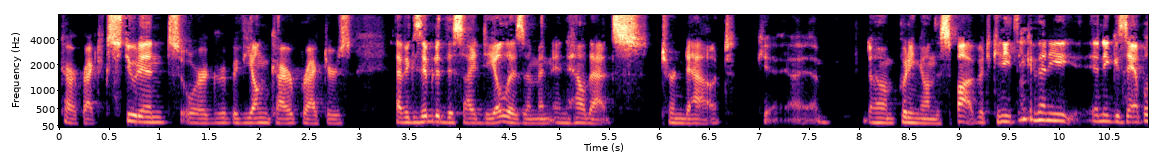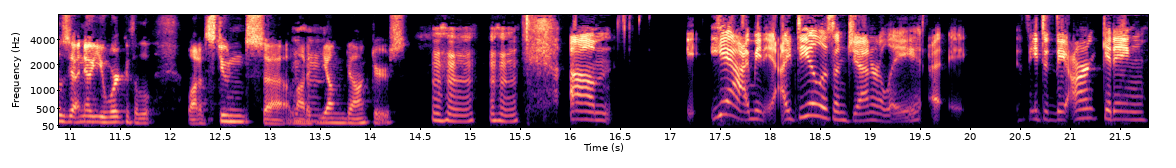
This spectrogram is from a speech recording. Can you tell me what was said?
chiropractic students or a group of young chiropractors have exhibited this idealism and, and how that's turned out. I'm putting you on the spot, but can you think of any any examples? I know you work with a lot of students, uh, a lot mm-hmm. of young doctors. Mm-hmm, mm-hmm. Um, yeah, I mean, idealism generally, uh, they, they aren't getting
